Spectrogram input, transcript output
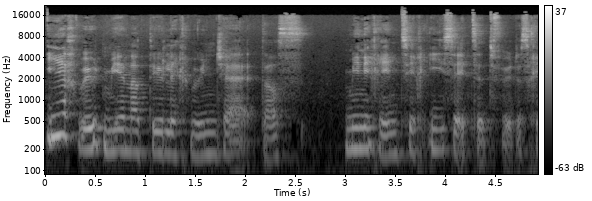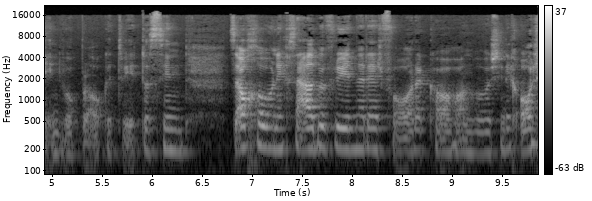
ich würde mir natürlich wünschen, dass meine Kinder sich einsetzen für das Kind, das geplagt wird. Das sind Sachen, die ich selber früher erfahren habe, die wahrscheinlich alle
